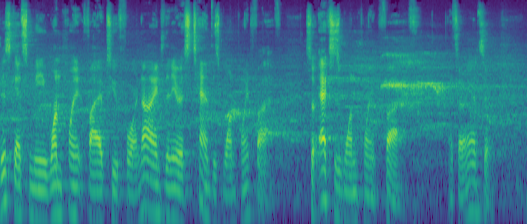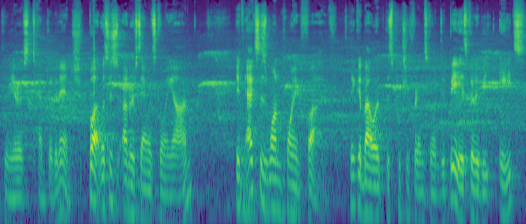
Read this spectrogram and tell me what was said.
this gets me 1.5249 to the nearest tenth is 1.5. So x is 1.5. That's our answer to the nearest tenth of an inch. But let's just understand what's going on. If x is 1.5, think about what this picture frame is going to be. It's going to be 8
